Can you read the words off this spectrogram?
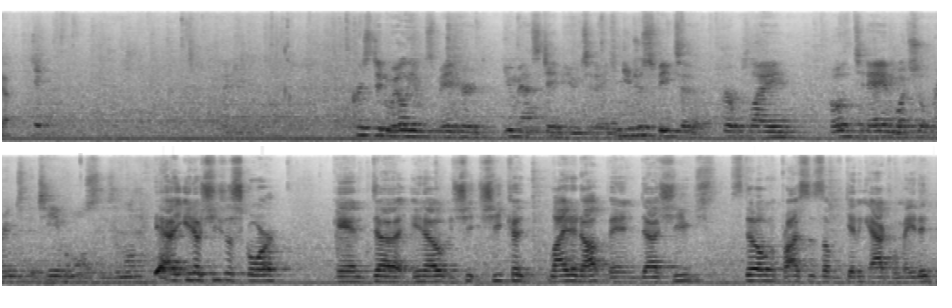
Yeah. Kristen Williams made her UMass debut today. Can you just speak to her play both today and what she'll bring to the team all season long? Yeah, you know, she's a scorer, and uh, you know, she she could light it up, and uh, she's still in the process of getting acclimated.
